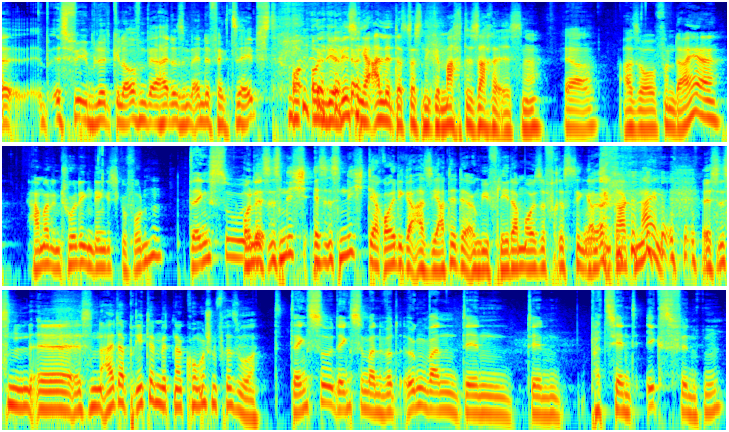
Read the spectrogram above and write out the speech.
ist für ihn blöd gelaufen, wer hat es im Endeffekt selbst? Und, und wir wissen ja alle, dass das eine gemachte Sache ist, ne? Ja. Also von daher haben wir den Schuldigen, denke ich, gefunden. Denkst du, Und es ist nicht, es ist nicht der räudige Asiate, der irgendwie Fledermäuse frisst den ganzen Tag. Nein, es ist ein, äh, es ist ein alter Brite mit einer komischen Frisur. denkst du, denkst du, man wird irgendwann den, den Patient X finden?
